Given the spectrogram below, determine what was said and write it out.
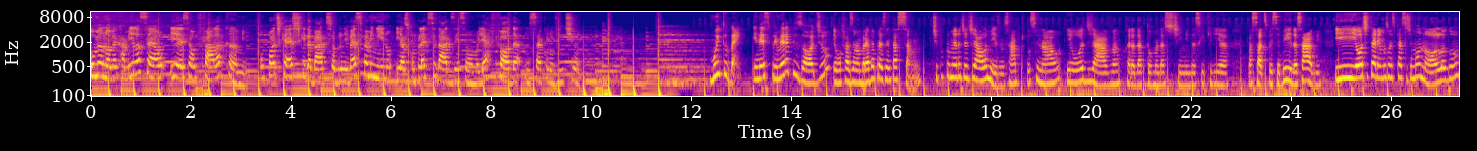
O meu nome é Camila Cel e esse é o Fala Cami, um podcast que debate sobre o universo feminino e as complexidades em ser uma mulher foda no século XXI. Muito bem, e nesse primeiro episódio eu vou fazer uma breve apresentação, tipo o primeiro dia de aula mesmo, sabe? Que por sinal eu odiava, porque era da turma das tímidas que queria passar despercebida, sabe? E hoje teremos uma espécie de monólogo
